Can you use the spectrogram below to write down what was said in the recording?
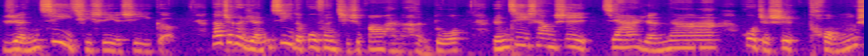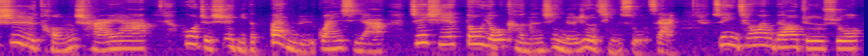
人际其实也是一个。那这个人际的部分其实包含了很多人际，像是家人啊，或者是同事同财啊，或者是你的伴侣关系啊，这些都有可能是你的热情所在。所以你千万不要觉得说，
